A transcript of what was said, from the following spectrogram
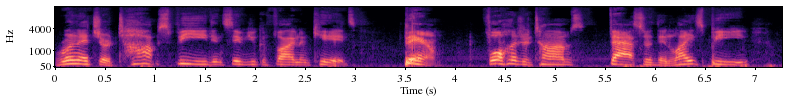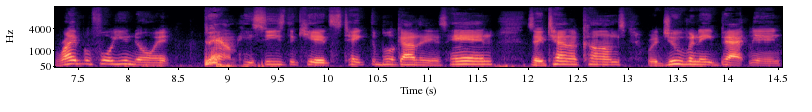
run at your top speed and see if you can find them kids. Bam! 400 times faster than light speed. Right before you know it, bam! He sees the kids, take the book out of his hand. Zatanna comes, rejuvenate Batman,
